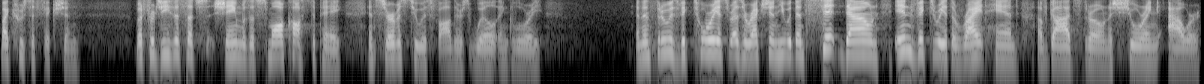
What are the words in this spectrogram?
by crucifixion. But for Jesus, such shame was a small cost to pay in service to his Father's will and glory. And then through his victorious resurrection, he would then sit down in victory at the right hand of God's throne, assuring our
